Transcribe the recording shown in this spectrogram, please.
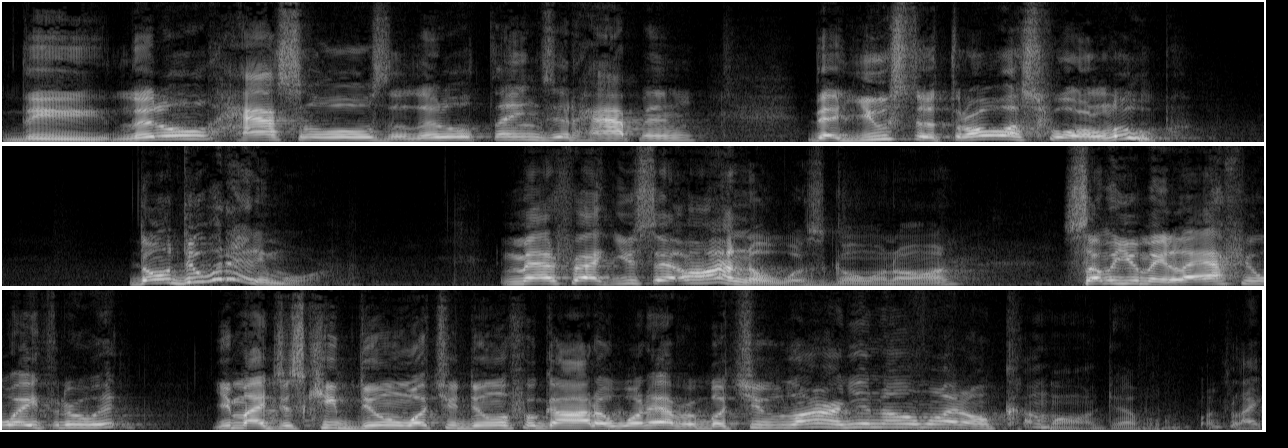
the little hassles, the little things that happen that used to throw us for a loop, don't do it anymore. Matter of fact, you say, Oh, I know what's going on. Some of you may laugh your way through it. You might just keep doing what you're doing for God or whatever, but you learn, you know what? Oh, come on, devil. Like,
